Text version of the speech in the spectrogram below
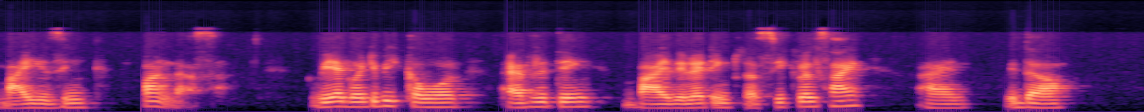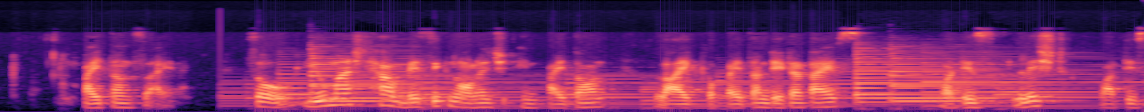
by using pandas. We are going to be cover everything by relating to the SQL side and with the Python side. So you must have basic knowledge in Python like Python data types, what is list, what is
